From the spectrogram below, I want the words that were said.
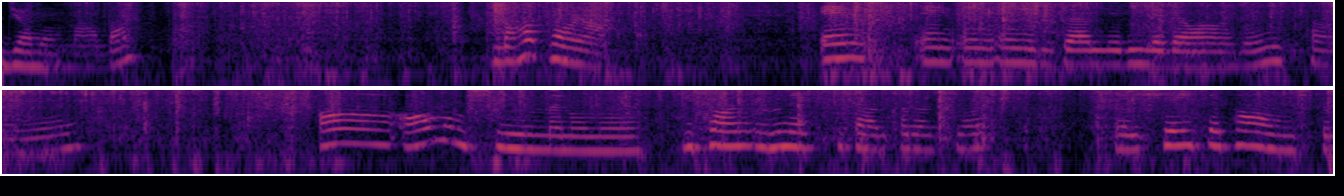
cam onlardan. Daha sonra en en en en güzelleriyle devam edelim. Bir saniye. Aa almamış mıyım ben onu? Bir tane ürün eksik arkadaşlar. Ee, şey seti almıştım.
